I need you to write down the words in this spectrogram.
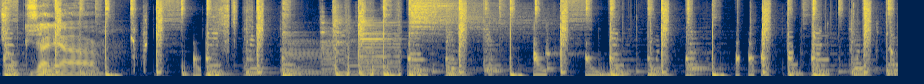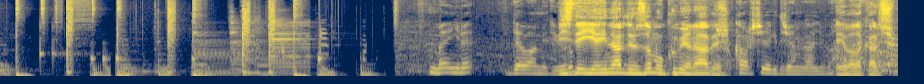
Çok güzel ya. Ben yine devam ediyorum. Biz de iyi yayınlar diyoruz ama okumuyorsun abi. Karşıya gideceğim galiba. Eyvallah kardeşim.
